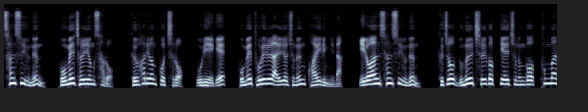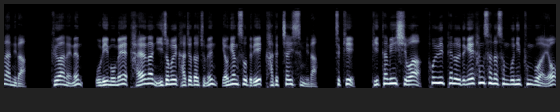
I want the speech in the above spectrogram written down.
산수유는 봄의 전령사로 그 화려한 꽃으로 우리에게 봄의 도래를 알려주는 과일입니다. 이러한 산수유는 그저 눈을 즐겁게 해주는 것뿐만 아니라 그 안에는 우리 몸에 다양한 이점을 가져다주는 영양소들이 가득 차 있습니다. 특히 비타민C와 폴리페놀 등의 항산화 성분이 풍부하여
